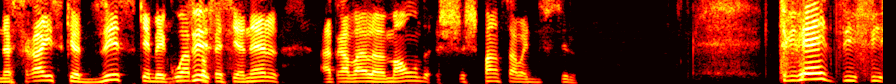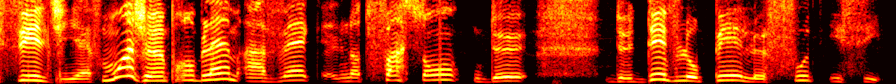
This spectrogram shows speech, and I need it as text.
ne serait-ce que 10 Québécois professionnels à travers le monde, je, je pense que ça va être difficile très difficile, JF. Moi, j'ai un problème avec notre façon de, de développer le foot ici.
